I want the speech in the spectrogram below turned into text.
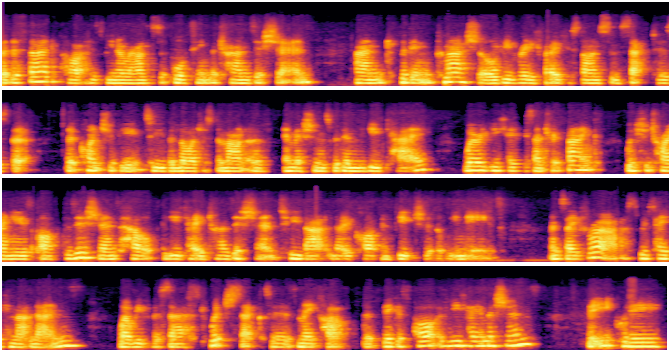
But the third part has been around supporting the transition. And within commercial, we've really focused on some sectors that, that contribute to the largest amount of emissions within the UK. We're a UK centric bank. We should try and use our position to help the UK transition to that low carbon future that we need. And so for us, we've taken that lens where we've assessed which sectors make up the biggest part of UK emissions, but equally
